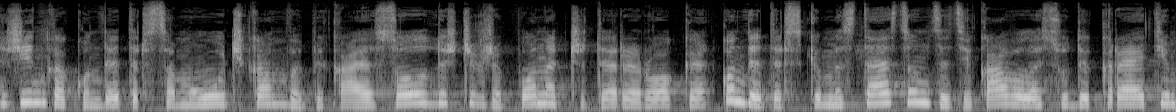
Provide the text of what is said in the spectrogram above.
Жінка кондитер самоучка, випікає солодощі вже понад 4 роки. Кондитерським мистецтвом зацікавилась у декреті.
